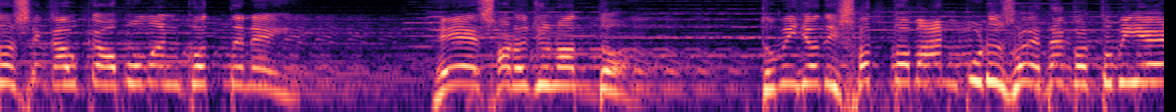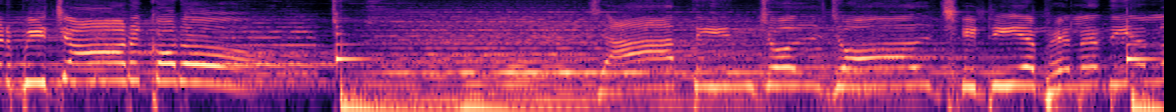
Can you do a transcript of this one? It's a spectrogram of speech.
দোষে কাউকে অপমান করতে নেই। হে সরজুনদ্দ তুমি যদি সত্যবান পুরুষ হয়ে থাকো, তুমি এর বিচার করো। যা তিন চল জল ছিটিয়ে ফেলে দিয়েল,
